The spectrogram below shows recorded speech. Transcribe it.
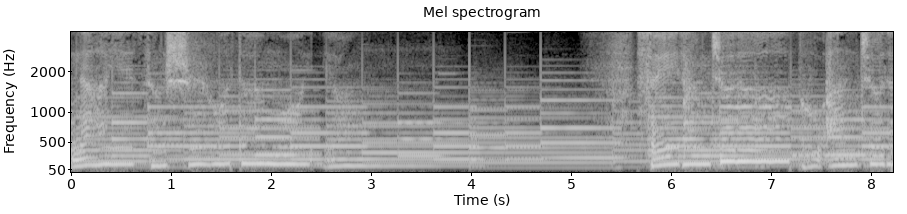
那也曾是我的模样。沸腾着的，不安着的，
